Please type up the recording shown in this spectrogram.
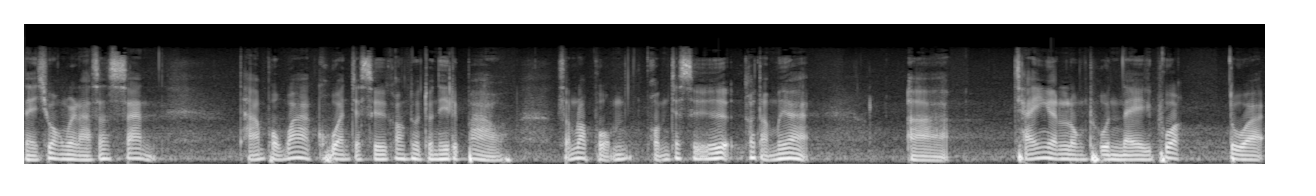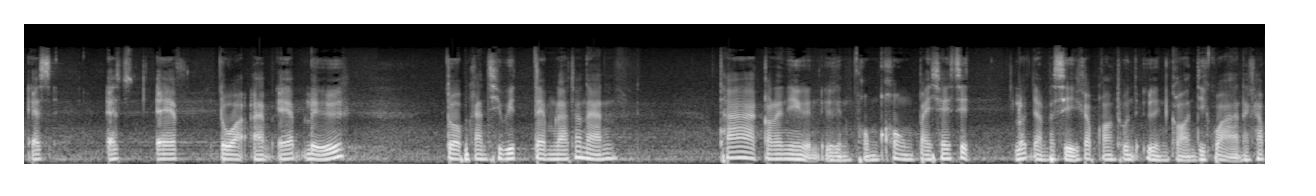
ในช่วงเวลาสั้นๆ ถามผมว่าควรจะซื้อกองทุนตัวนี้หรือเปล่าสำหรับผมผมจะซื้อก็ต่อเมื่ออใช้เงินลงทุนในพวกตัว S S F ตัว M F หรือตัวประกันชีวิตเต็มแล้วเท่านั้น ถ้ากรณีอื่นๆ ผมคงไปใช้สิทธิ์ลดหย่อนภาษีกับกองทุนอื่นก่อนดีกว่านะครับ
